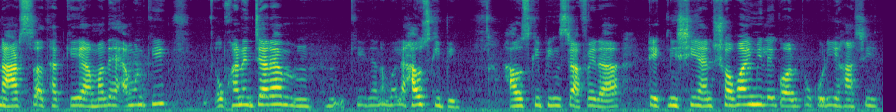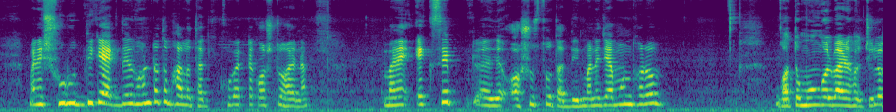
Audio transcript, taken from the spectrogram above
নার্সরা থাকে, আমাদের এমনকি ওখানের যারা কি যেন বলে হাউসকিপিং হাউসকিপিং স্টাফেরা টেকনিশিয়ান সবাই মিলে গল্প করি, হাসি। মানে শুরুর দিকে এক দেড় ঘণ্টা তো ভালো থাকি, খুব একটা কষ্ট হয় না। মানে এক্সেপ্ট অসুস্থতার দিন। মানে যেমন ধরো, গত মঙ্গলবারে হয়েছিল,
